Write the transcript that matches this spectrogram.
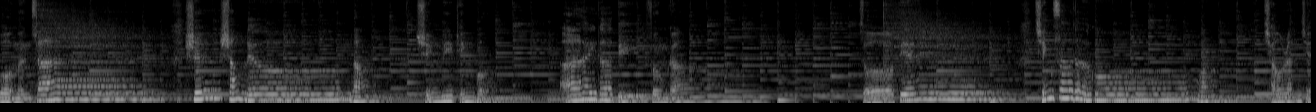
我们在世上流浪，寻觅停泊爱的避风港。左边青涩的过往，悄然间，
